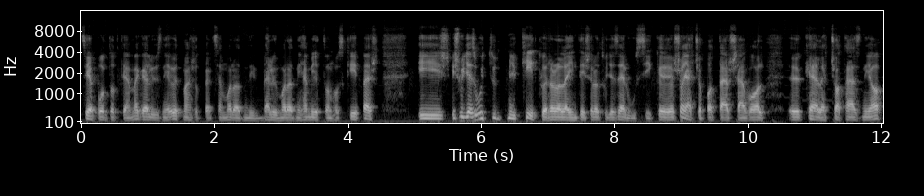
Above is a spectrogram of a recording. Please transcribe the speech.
célpontot kell megelőzni, 5 másodpercen maradni, belül maradni Hamiltonhoz képest, és, és ugye ez úgy tűnt mondjuk két körrel a leintés előtt, hogy ez elúszik. A saját csapattársával kellett csatáznia,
